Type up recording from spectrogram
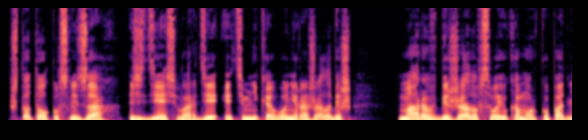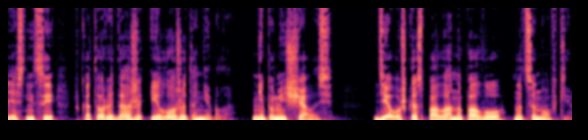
что толку в слезах, здесь, в Орде, этим никого не разжалобишь, Мара вбежала в свою коморку под лестницей, в которой даже и ложа-то не было, не помещалась. Девушка спала на полу, на циновке.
